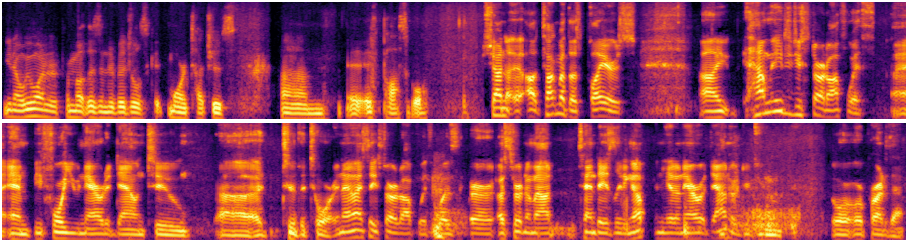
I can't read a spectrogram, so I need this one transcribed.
you know, we wanted to promote those individuals, get more touches um, if possible. Shawn, uh, talk about those players. Uh, how many did you start off with, uh, and before you narrowed it down to uh, to the tour? And then I say start off with, was there a certain amount ten days leading up, and you had to narrow it down, or did you or, or part of that?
